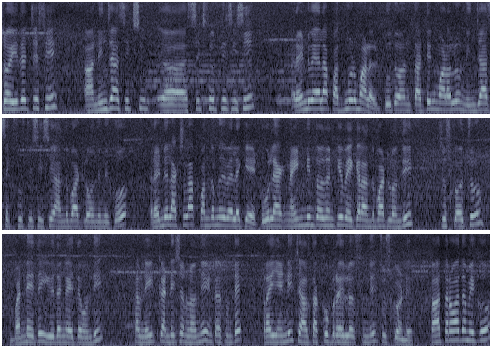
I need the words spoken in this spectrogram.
సో ఇది వచ్చేసి Ninja six six fifty CC రెండు వేల పదమూడు model two thousand thirteen model Ninja six fifty CC అందుబాటులో ఉంది మీకు. రెండు లక్షల పంతొమ్మిది వేలకి టూ ల్యాక్ నైన్టీన్ థౌజండ్కి వెహికల్ అందుబాటులో ఉంది. చూసుకోవచ్చు. బండి అయితే ఈ విధంగా అయితే ఉంది. చాలా నీట్ కండిషన్లో ఉంది. ఇంట్రెస్ట్ ఉంటే ట్రై చేయండి. చాలా తక్కువ ప్రైస్లో వస్తుంది. చూసుకోండి. ఆ తర్వాత మీకు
